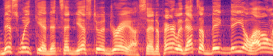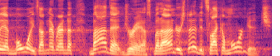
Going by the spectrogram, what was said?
this weekend that said yes to a dress, and apparently that's a big deal. I've only had boys, I've never had to buy that dress, but I understood it's like a mortgage.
